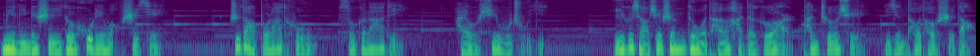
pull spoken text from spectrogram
面临的是一个互联网世界，知道柏拉图、苏格拉底。还有虚无主义，一个小学生跟我谈海德格尔、谈哲学，已经头头是道。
